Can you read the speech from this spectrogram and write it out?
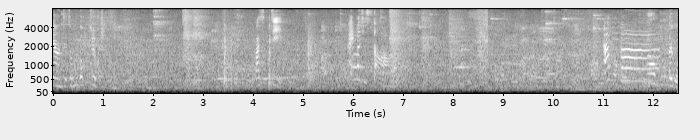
제 전복죽. 맛있지? 아이 맛있어. 아빠. 아이고.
